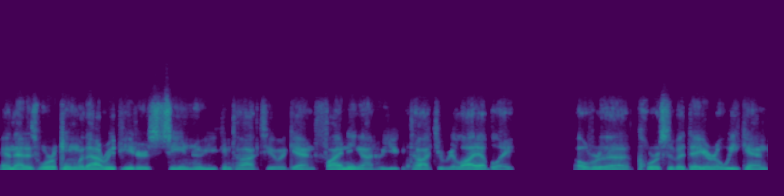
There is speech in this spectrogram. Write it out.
and that is working without repeaters, seeing who you can talk to, again, finding out who you can talk to reliably over the course of a day or a weekend,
